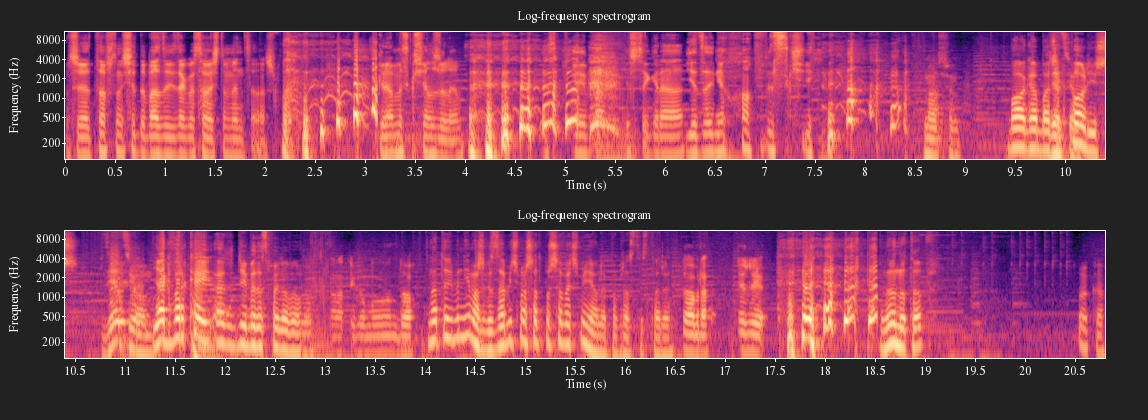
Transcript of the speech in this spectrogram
Muszę cofnąć się do bazy i zagłosować na Męce na przykład. Gramy z książylem. Jest Jeszcze gra jedzeniowy skin. Masz ją. Błagam, Maciek, polisz. Zjedz ją! Jak w Arcade... A, nie będę spoilował. Na tego mundo. No to nie masz go zabić, masz odpuszować miniony po prostu, stary. Dobra, nie żyję. No, no top. Spoko.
